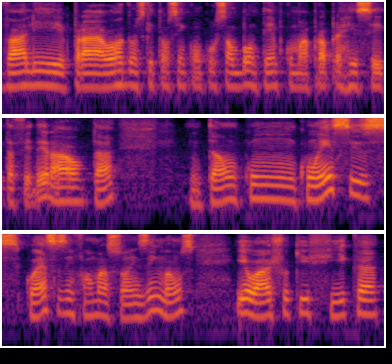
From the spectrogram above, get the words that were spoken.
vale para órgãos que estão sem concurso há um bom tempo, como a própria Receita Federal. Tá? Então, com, com, esses, com essas informações em mãos, eu acho que fica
